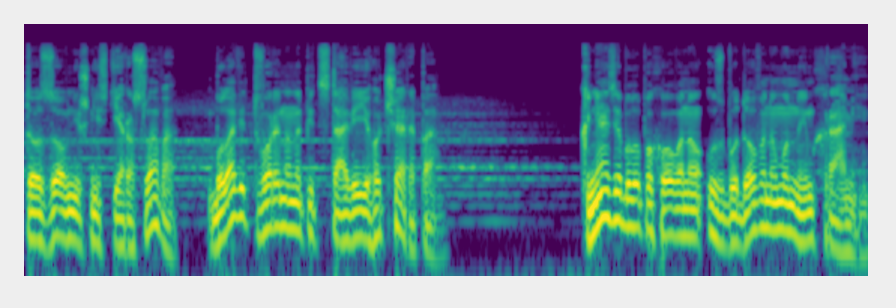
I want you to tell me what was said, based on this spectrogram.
то зовнішність Ярослава була відтворена на підставі його черепа. Князя було поховано у збудованому ним храмі.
